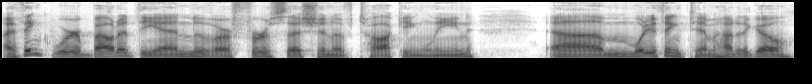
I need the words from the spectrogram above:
i think we're about at the end of our first session of talking lean. Um, what do you think tim? How did it go?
